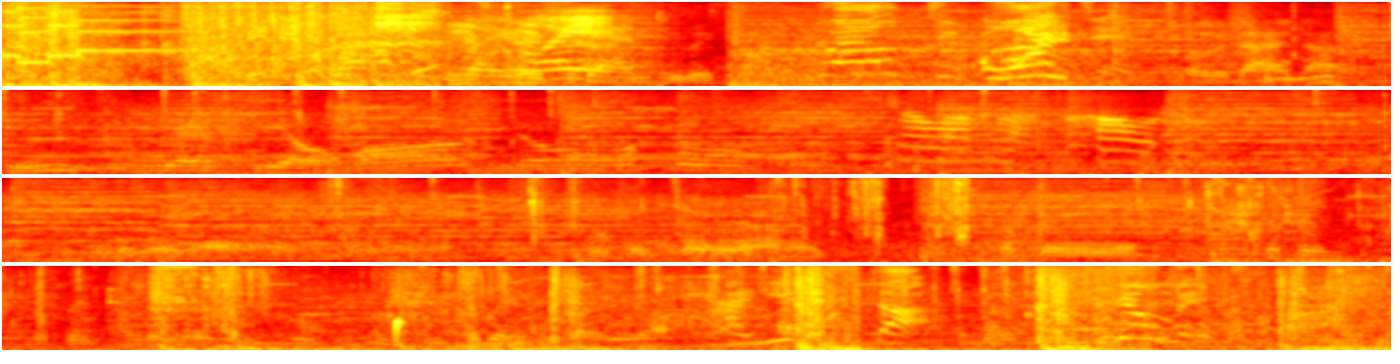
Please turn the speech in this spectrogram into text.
Last player Oi. standing. Well divided. เออได้ได้เยี่ยเกี่ยวมากโด ไปเจออะไรจะเป็นจะเป็นจะเป็นทะเลลูกลูกที่จะเป็นอะไรอะ I need a start. Concealment. มันตายใน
